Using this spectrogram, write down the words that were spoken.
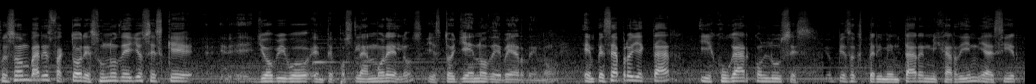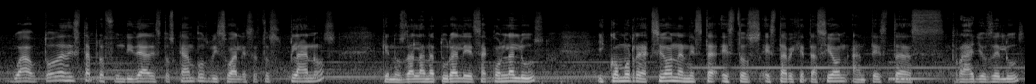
Pues son varios factores. Uno de ellos es que eh, yo vivo en Tepoztlán, Morelos, y estoy lleno de verde, ¿no? Empecé a proyectar y jugar con luces. Yo empiezo a experimentar en mi jardín y a decir, wow, toda esta profundidad, estos campos visuales, estos planos que nos da la naturaleza con la luz y cómo reaccionan esta, esta vegetación ante estos rayos de luz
